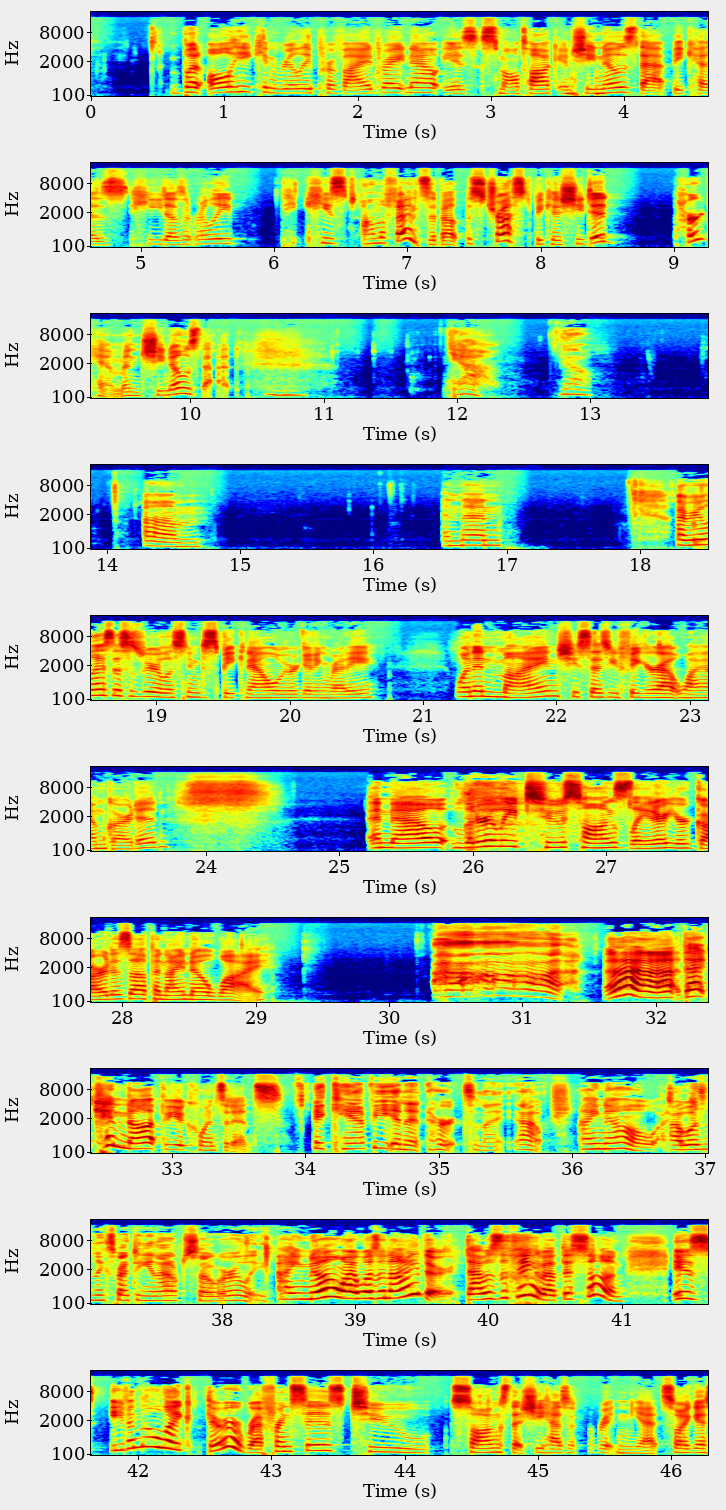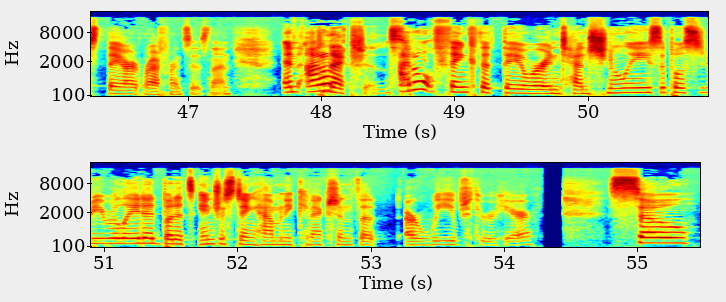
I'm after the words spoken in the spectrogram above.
but all he can really provide right now is small talk, and she knows that because he doesn't really. he- He's on the fence about this trust because she did hurt him, and she knows that. Yeah. Yeah. Um. And then I realized this as we were listening to Speak Now while we were getting ready. When in mine, she says, You figure out why I'm guarded. And now, literally two songs later, your guard is up, and I know why. Ah, Ah, that cannot be a coincidence. It can't be, and it hurts, and I ouch. I know. I wasn't expecting an ouch so early. I know I wasn't either. That was the thing about this song is even though like there are references to songs that she hasn't written yet, so I guess they aren't references then. And I don't Connections. I don't think that they were intentionally supposed to be related, but it's interesting how many connections that are weaved through here. So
